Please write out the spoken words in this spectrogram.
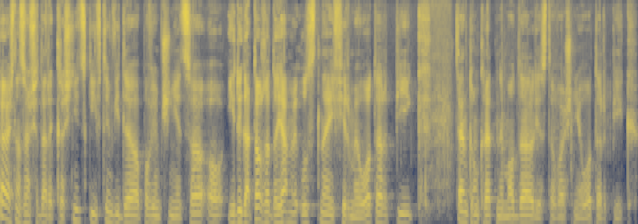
Cześć, nazywam się Darek Kraśnicki i w tym wideo opowiem Ci nieco o irygatorze do jamy ustnej firmy Waterpik. Ten konkretny model jest to właśnie Waterpik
